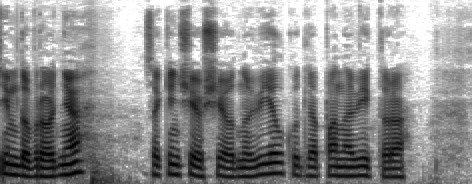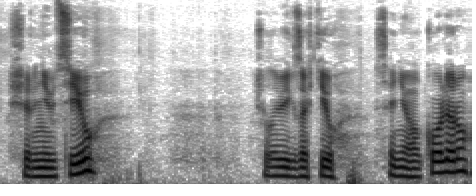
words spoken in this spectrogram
Всім доброго дня. Закінчив ще одну вілку для пана Віктора з Чернівців. Чоловік захотів синього кольору.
